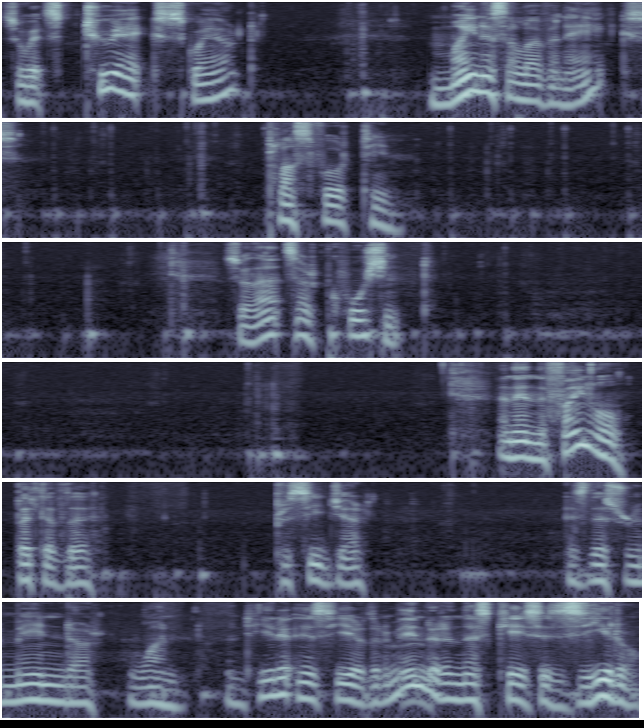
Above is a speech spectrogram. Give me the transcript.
So it's 2x squared minus 11x plus 14. So that's our quotient. And then the final bit of the procedure is this remainder 1. And here it is here. The remainder in this case is 0.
